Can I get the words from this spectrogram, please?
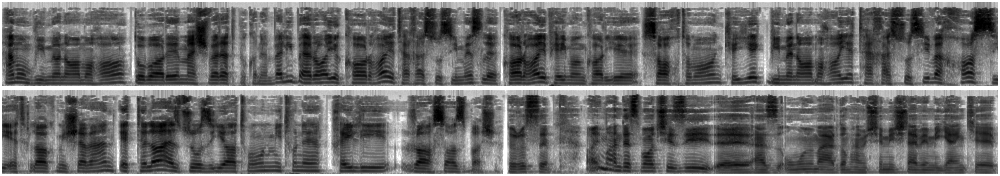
همون بیمه نامه ها دوباره مشورت بکنن ولی برای کارهای تخصصی مثل کارهای پیمانکاری ساختمان که یک بیمه نامه های تخصصی و خاصی اطلاق می‌شوند اطلاع از جزئیات اون می‌تونه خیلی راهساز باشه. درسته. آقای مهندس ما چیزی از عموم مردم همیشه میشنویم میگن که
